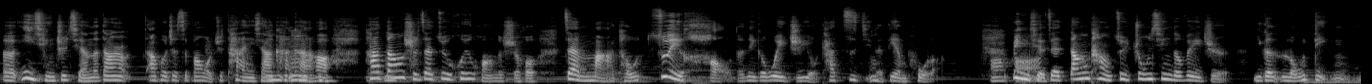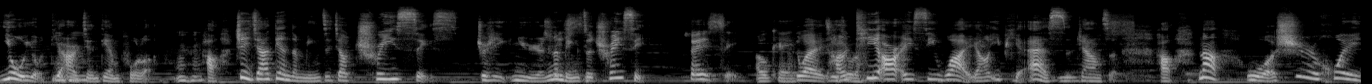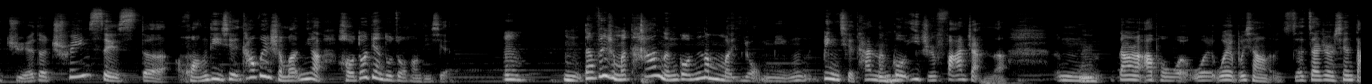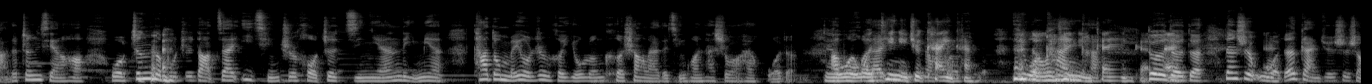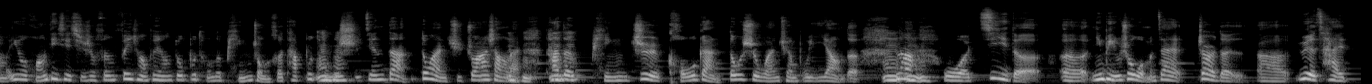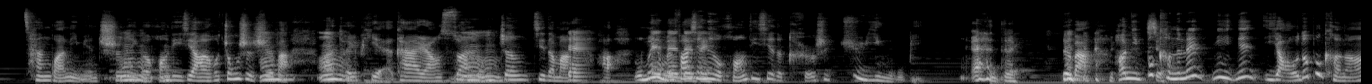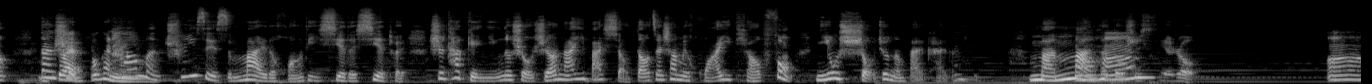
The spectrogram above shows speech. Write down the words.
呃，疫情之前呢，当然阿婆这次帮我去探一下嗯看看啊嗯，他当时在最辉煌的时候，在码头最好的那个位置有他自己的店铺了，哦并且。在当趟最中心的位置一个楼顶又有第二间店铺了。嗯哼好，这家店的名字叫 Tracy's，就是女人的名字 Tracy。，Tracy，OK，对，好像记住了 T R A C Y，然后一撇 S 这样子。好，那我是会觉得 Tracy's 的皇帝蟹，它为什么？你想，好多店都做皇帝蟹，嗯嗯，但为什么它能够那么有名，并且它能嗯够一直发展呢？嗯，嗯当然，阿婆，我我我也不想在在这儿先打个针先哈，我真的不 知道在疫情之后这几年里面，他都没有任何游轮客上来的情况，他是否还活着？对 我我替你去看一看替我看一看。看一看，哎对对对，但是我的感觉是什么？因为皇帝蟹其实分非常非常多不同的品种和它不同的时间段段去抓上来嗯，它的品质、口感都是完全不一样的。那我记得，呃，你比如说我们在这儿的呃粤菜。餐馆里面吃那个皇帝蟹啊，或中式吃法，把腿撇开，然后蒜蓉蒸，记得吗对？好，我们有没有发现那个皇帝蟹的壳是巨硬无比？哎对，对吧？好，你不可能连你连咬都不可能，但是他们 Traces 卖的皇帝蟹的蟹腿，是他给您的时候，只要拿一把小刀在上面划一条缝，你用手就能掰开的，满满的都是蟹肉。嗯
